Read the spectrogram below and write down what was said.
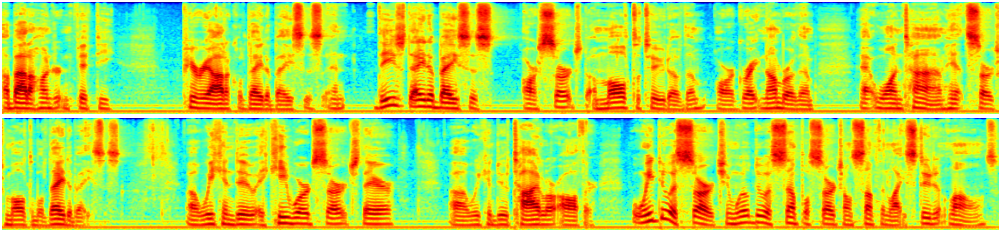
about 150 periodical databases and these databases are searched a multitude of them or a great number of them at one time hence search multiple databases uh, we can do a keyword search there uh, we can do title or author when we do a search, and we'll do a simple search on something like student loans,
